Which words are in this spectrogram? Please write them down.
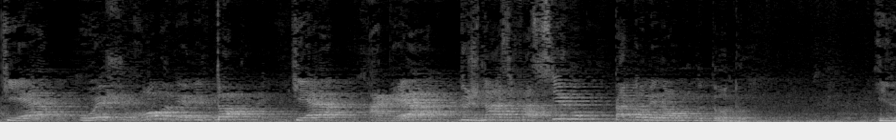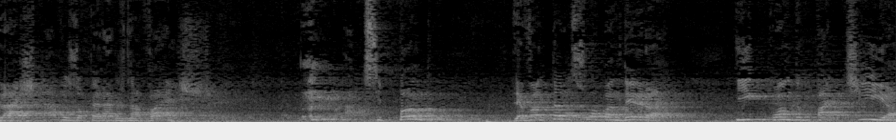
que era o eixo Roma-Berlim que era a guerra dos nazifascismos para dominar o mundo todo. E lá estavam os operários navais participando, levantando a sua bandeira e quando batia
